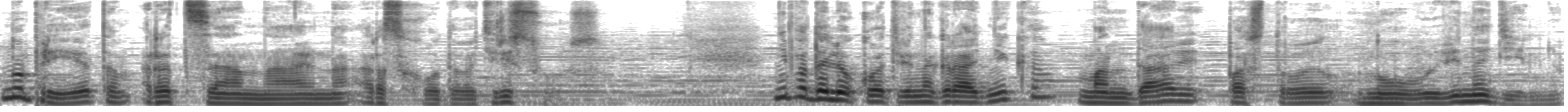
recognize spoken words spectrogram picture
но при этом рационально расходовать ресурсы. Неподалеку от виноградника Мандави построил новую винодельню,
